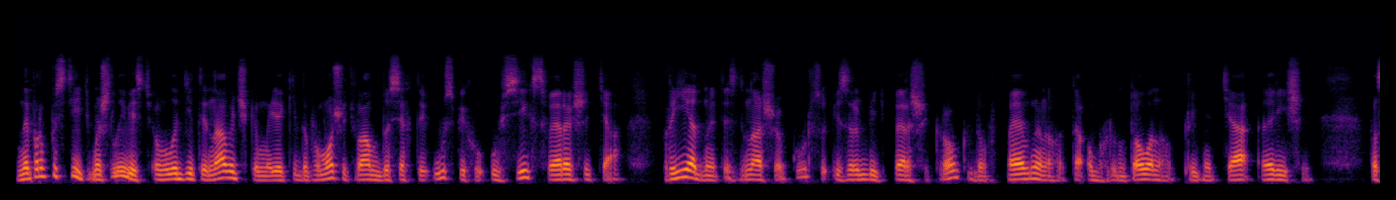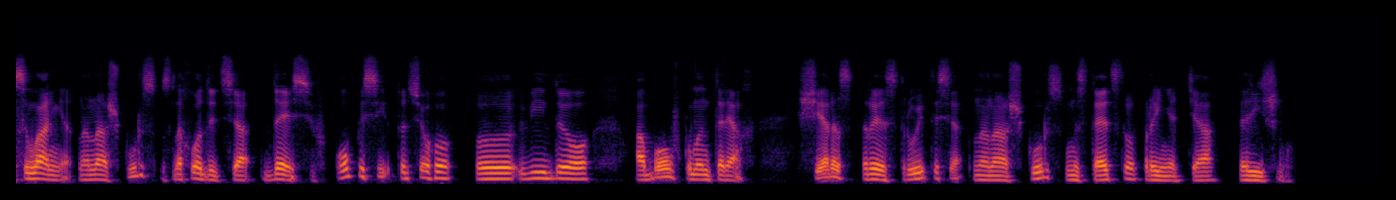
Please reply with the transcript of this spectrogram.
Не пропустіть можливість оволодіти навичками, які допоможуть вам досягти успіху у всіх сферах життя. Приєднуйтесь до нашого курсу і зробіть перший крок до впевненого та обґрунтованого прийняття рішень. Посилання на наш курс знаходиться десь в описі до цього е, відео або в коментарях. Ще раз реєструйтеся на наш курс мистецтво прийняття рішень.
